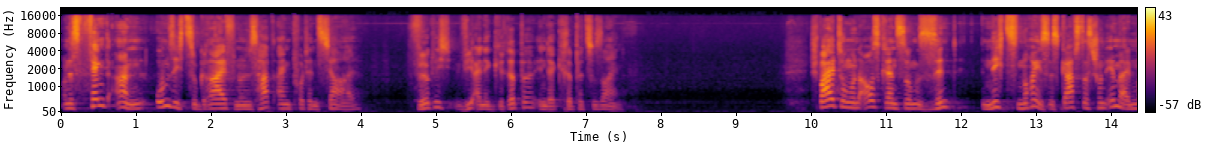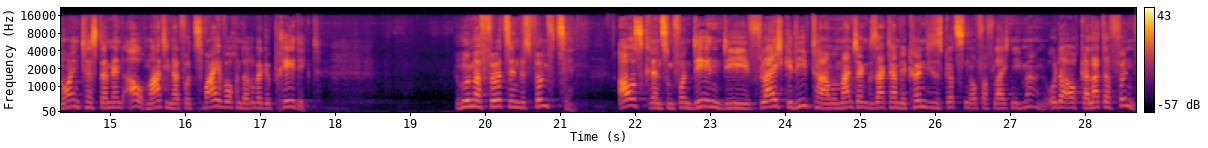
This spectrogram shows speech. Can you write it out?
Und es fängt an, um sich zu greifen und es hat ein Potenzial, wirklich wie eine Grippe in der Krippe zu sein. Spaltung und Ausgrenzung sind nichts Neues. Es gab das schon immer, im Neuen Testament auch. Martin hat vor zwei Wochen darüber gepredigt. Römer 14 bis 15. Ausgrenzung von denen, die Fleisch geliebt haben und manche haben gesagt haben, wir können dieses Götzenopfer vielleicht nicht machen. Oder auch Galater 5,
